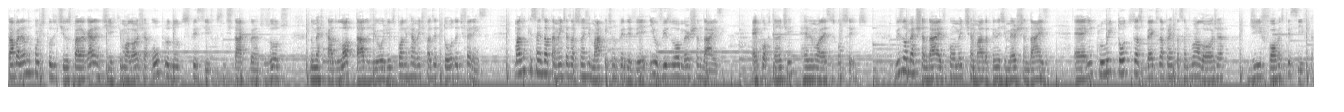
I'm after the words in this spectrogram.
Trabalhando com dispositivos para garantir que uma loja ou produto específico se destaque perante os outros, no mercado lotado de hoje, eles podem realmente fazer toda a diferença. Mas o que são exatamente as ações de marketing no PDV e o visual merchandising? É importante rememorar esses conceitos. Visual merchandising, comumente chamado apenas de merchandising, é, inclui todos os aspectos da apresentação de uma loja de forma específica.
